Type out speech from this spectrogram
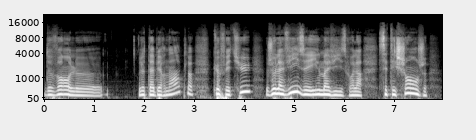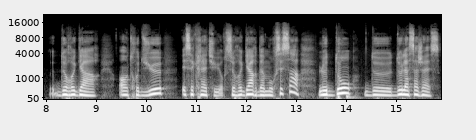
devant le, le tabernacle. Que fais-tu? Je l'avise et il m'avise. Voilà, cet échange de regards entre Dieu et ses créatures, ce regard d'amour. C'est ça, le don de, de la sagesse.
